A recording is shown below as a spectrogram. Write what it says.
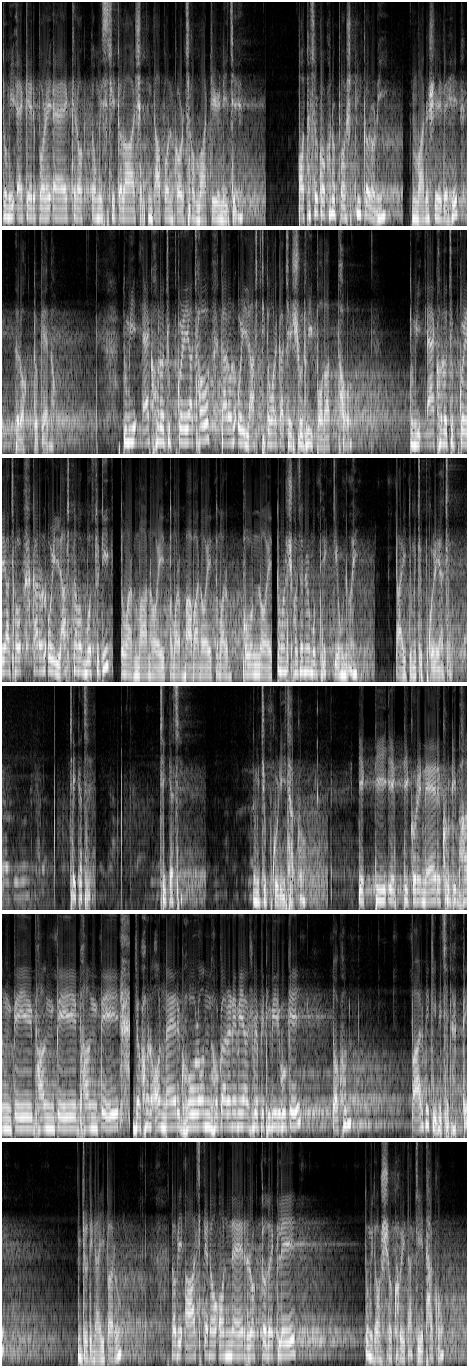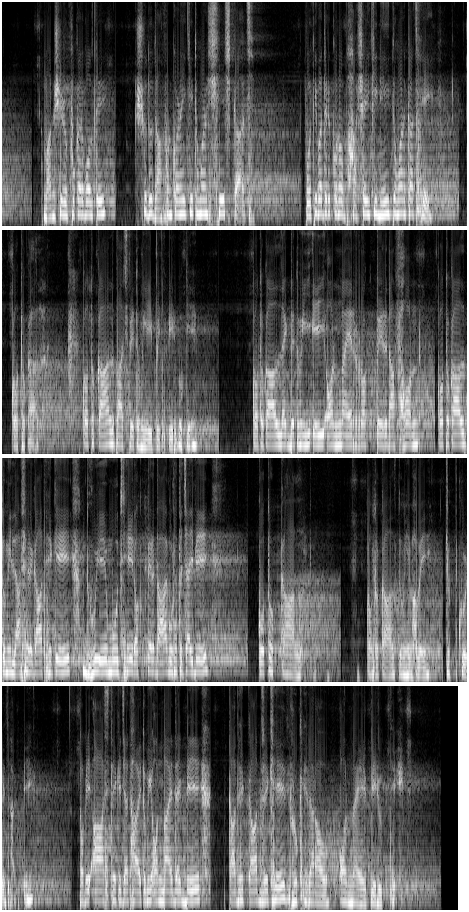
তুমি একের পরে এক রক্ত মিশ্রিত লাশ দাপন করছ মাটির নিচে। অথচ কখনো প্রশ্নই করনি, মানুষের দেহে রক্ত কেন? তুমি এখনও চুপ করে আছো, কারণ ওই লাশটি তোমার কাছে শুধুই পদার্থ। তুমি এখনও চুপ করে আছো, কারণ ওই লাশ নামক বস্তুটি তোমার মা নয়, তোমার বাবা নয়, তোমার বোন নয়, তোমার স্বজনের মধ্যে কেউ নয়। তাই তুমি চুপ করে আছো। ঠিক আছে। ঠিক আছে। তুমি চুপ করেই থাকো। একটি একটি করে ন্যায়ের খুঁটি ভাঙতে ভাঙতে ভাঙতে যখন অন্যায়ের ঘোর অন্ধকার নেমে আসবে পৃথিবীর বুকে, তখন পারবে কি বেঁচে থাকতে? যদি নাই পারো, তবে আজ কেন অন্যায়ের রক্ত দেখলে? তুমি দর্শক হয়ে তাকিয়ে থাকো। মানুষের উপকার বলতে শুধু দাফন করাই কি তোমার শেষ কাজ? প্রতিবাদের কোনো ভাষাই কি নেই তোমার কাছে? কতকাল কতকাল বাঁচবে তুমি এই পৃথিবীর বুকে? কতকাল দেখবে তুমি এই অন্যায়ের রক্তের দাফন? কতকাল তুমি লাশের গা থেকে ধুয়ে মুছে রক্তের দাগ উঠাতে চাইবে? কতকাল কতকাল তুমি এভাবে চুপ করে থাকবে? তবে আজ থেকে যেথায় তুমি অন্যায় দেখবে কাঁধে কাঁধ রেখে রুখে দাঁড়াও অন্যায়ের বিরুদ্ধে।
